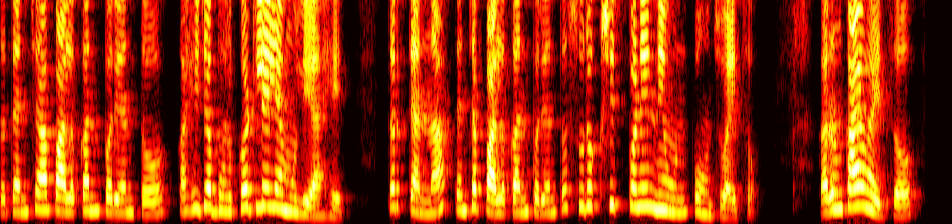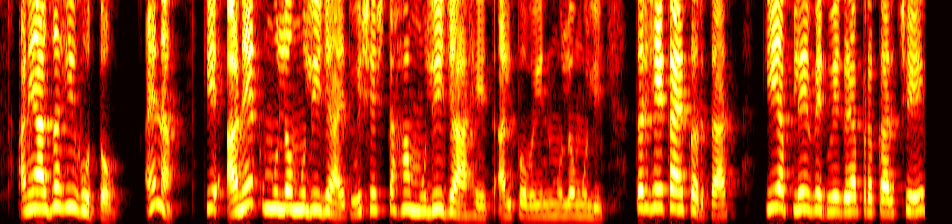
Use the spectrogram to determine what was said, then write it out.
तर त्यांच्या पालकांपर्यंत काही ज्या भरकटलेल्या मुली आहेत तर त्यांना त्यांच्या पालकांपर्यंत सुरक्षितपणे नेऊन पोहोचवायचं. कारण काय व्हायचं? आणि आजही होतं आहे ना? की अनेक मुलं मुली ज्या आहेत विशेषतः मुली ज्या आहेत अल्पवयीन मुलं मुली तर हे काय करतात? की आपले वेगवेगळ्या प्रकारचे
